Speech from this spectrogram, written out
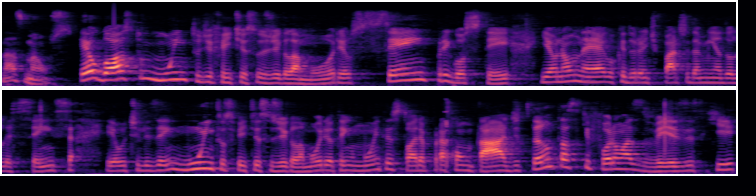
nas mãos. Eu gosto muito de feitiços de glamour, eu sempre gostei e eu não nego que durante parte da minha adolescência eu utilizei muitos feitiços de glamour e eu tenho muita história para contar de tantas que foram as vezes que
